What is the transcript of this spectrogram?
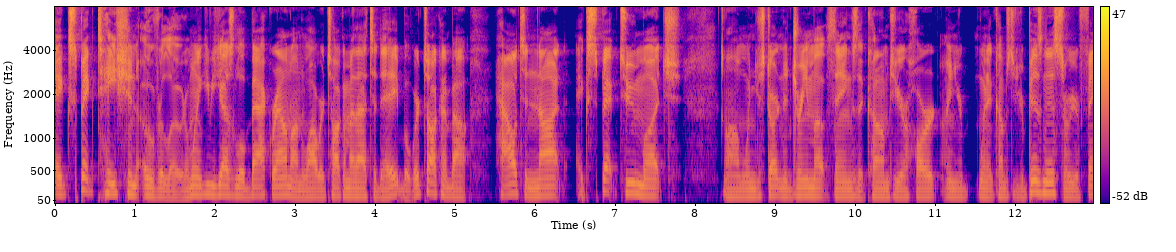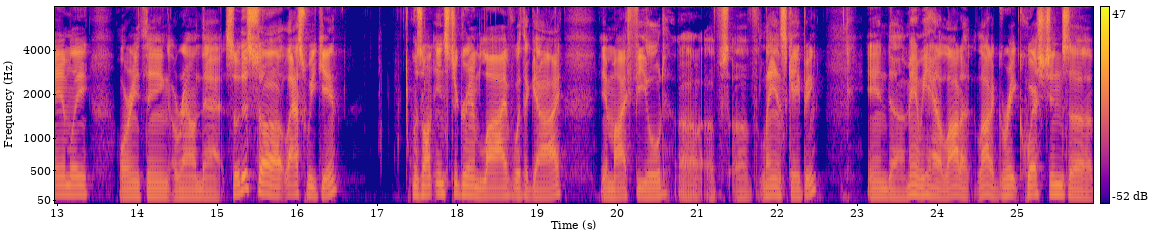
expectation overload. I want to give you guys a little background on why we're talking about that today. But we're talking about how to not expect too much. Um, when you're starting to dream up things that come to your heart and your when it comes to your business or your family or anything around that. So this uh, last weekend, was on Instagram live with a guy in my field uh, of, of landscaping, and uh, man, we had a lot of a lot of great questions. Uh,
